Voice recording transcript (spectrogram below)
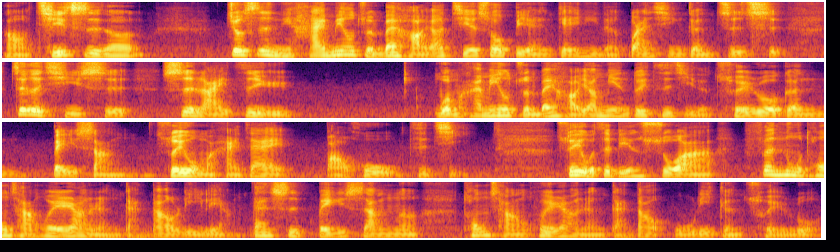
哦，其实呢，就是你还没有准备好要接受别人给你的关心跟支持，这个其实是来自于我们还没有准备好要面对自己的脆弱跟悲伤，所以我们还在保护自己。所以我这边说啊，愤怒通常会让人感到力量，但是悲伤呢，通常会让人感到无力跟脆弱。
